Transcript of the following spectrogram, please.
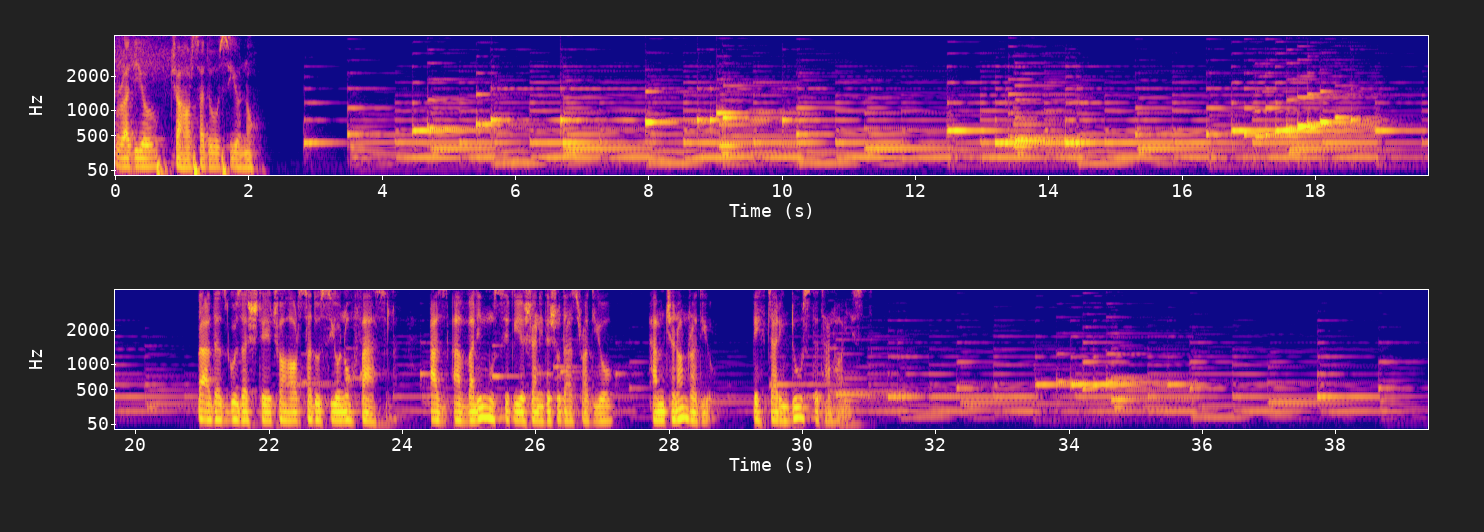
رادیو 439 بعد از گذشته 439 فصل از اولین موسیقی شنیده شده از رادیو همچنان رادیو. بهترین دوست تنهایی است.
